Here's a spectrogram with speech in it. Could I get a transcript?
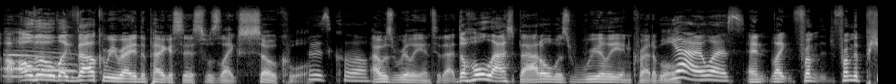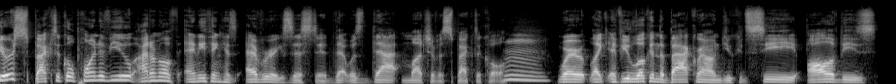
Uh, although like ah. Valkyrie riding the Pegasus was like so cool. It was cool. I was really into that. The whole last battle was really incredible. yeah, it was. And like from from the pure spectacle point of view, I don't know if anything has ever existed that was that much of a spectacle. Hmm. Where like if you look in the background, you could see all of these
